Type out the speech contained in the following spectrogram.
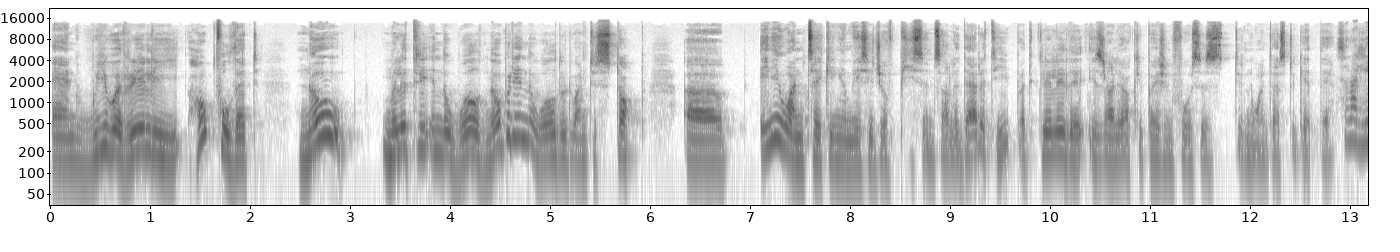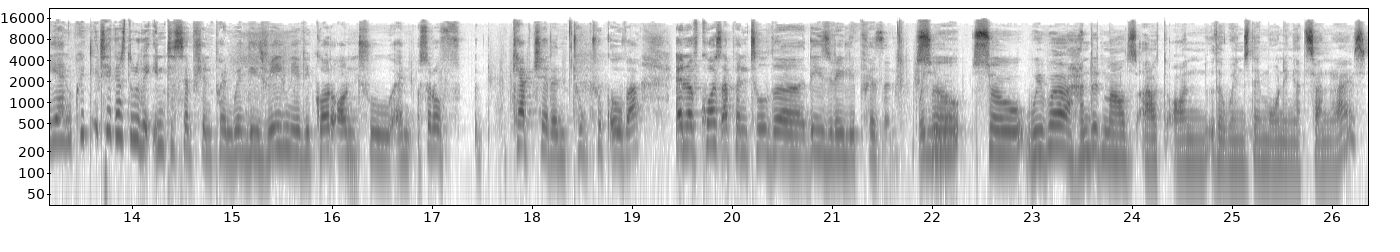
And we were really hopeful that no military in the world, nobody in the world would want to stop uh, anyone taking a message of peace and solidarity, but clearly the Israeli occupation forces didn't want us to get there. So now, Leanne, quickly take us through the interception point when the Israeli Navy got onto and sort of captured and took, took over, and of course up until the, the Israeli prison. So, you... so we were 100 miles out on the Wednesday morning at sunrise.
